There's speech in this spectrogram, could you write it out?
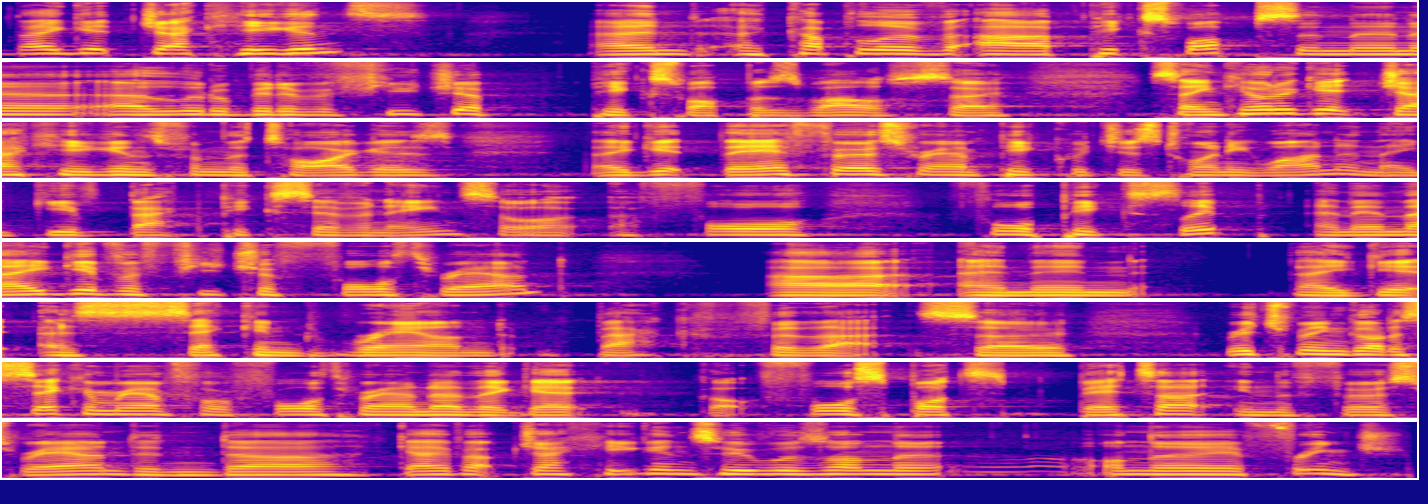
They get Jack Higgins and a couple of uh, pick swaps and then a, a little bit of a future pick swap as well. So St Kilda get Jack Higgins from the Tigers. They get their first round pick, which is 21, and they give back pick 17. So a, a four four pick slip, and then they give a future fourth round, uh, and then they get a second round back for that. So Richmond got a second round for a fourth rounder. They get got four spots better in the first round and uh, gave up Jack Higgins, who was on the on the fringe.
